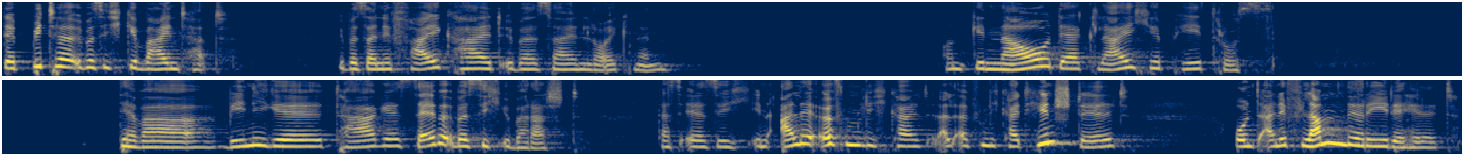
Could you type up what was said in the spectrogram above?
der bitter über sich geweint hat, über seine Feigheit, über sein Leugnen. Und genau der gleiche Petrus, der war wenige Tage selber über sich überrascht, dass er sich in alle Öffentlichkeit, alle Öffentlichkeit hinstellt und eine flammende Rede hält.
